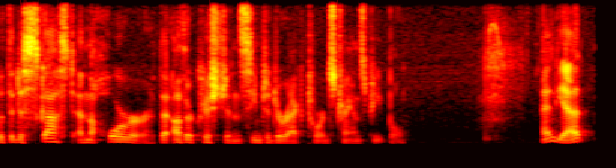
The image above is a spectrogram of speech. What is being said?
with the disgust and the horror that other Christians seem to direct towards trans people. And yet,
